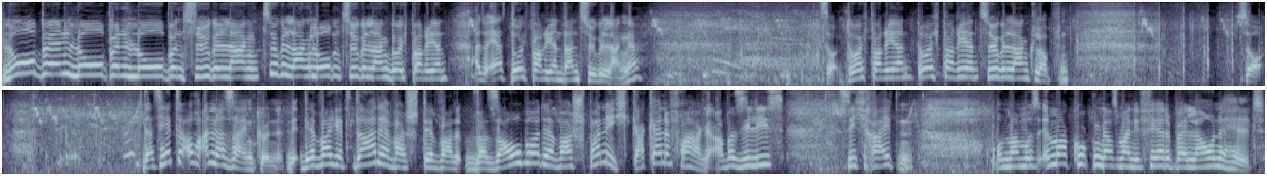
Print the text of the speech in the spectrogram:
Loben, loben, loben, Zügel lang, Zügel lang, loben, Zügel lang, durchparieren. Also erst durchparieren, dann Zügel lang, ne? So, durchparieren, durchparieren, Zügel lang klopfen. So, Das hätte auch anders sein können. Der war jetzt da, der war, der war, war sauber, der war spannig, gar keine Frage. Aber sie ließ sich reiten. Und man muss immer gucken, dass man die Pferde bei Laune hält.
